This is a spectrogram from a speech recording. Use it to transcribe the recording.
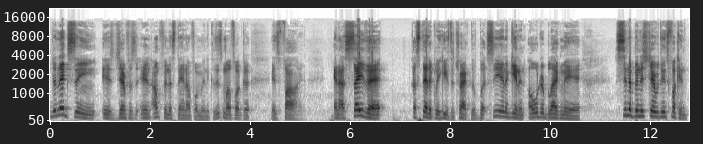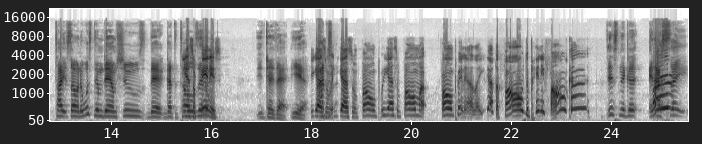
The next scene is Jefferson and I'm finna stand out for a minute because this motherfucker is fine. And I say that aesthetically he's attractive, but seeing again an older black man sitting up in this chair with these fucking tights on and what's them damn shoes that got the toes He got some in pennies. Okay, that. Yeah. He got I some. ju- He got some phone. He got some phone. Phone penny. I was like, you got the phone, the penny phone kind. this nigga and I say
